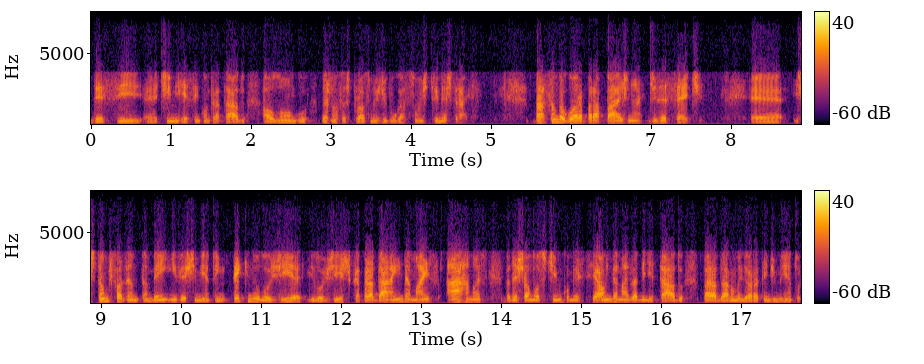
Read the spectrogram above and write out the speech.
desse é, time recém-contratado ao longo das nossas próximas divulgações trimestrais. Passando agora para a página 17. É, estamos fazendo também investimento em tecnologia e logística para dar ainda mais armas, para deixar o nosso time comercial ainda mais habilitado para dar um melhor atendimento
